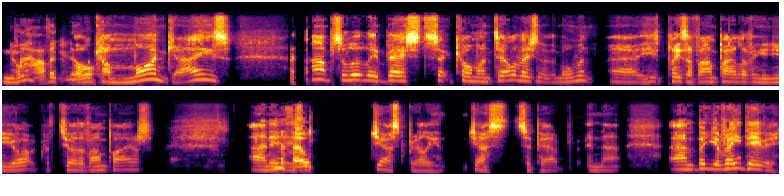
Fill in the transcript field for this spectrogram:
No. I haven't. No. Oh, come on, guys. absolutely best sitcom on television at the moment. Uh, he plays a vampire living in New York with two other vampires, and In it is just brilliant, just superb in that. Um, but you're right, Davey.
